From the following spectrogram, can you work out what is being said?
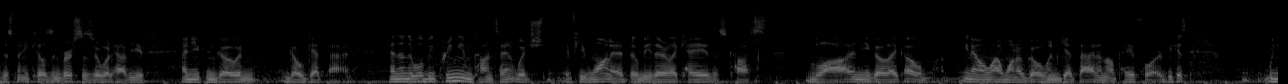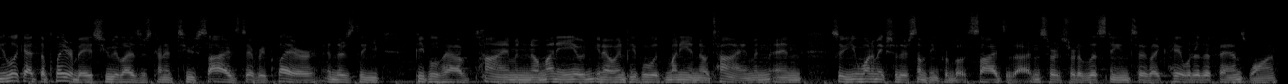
this many kills in versus, or what have you, and you can go and go get that. And then there will be premium content, which if you want it, it'll be there like, hey, this costs blah, and you go like, oh, you know, I want to go and get that, and I'll pay for it because when you look at the player base, you realize there's kind of two sides to every player, and there's the people who have time and no money, you know, and people with money and no time, and, and so you want to make sure there's something for both sides of that, and sort of sort of listening to like, hey, what do the fans want?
